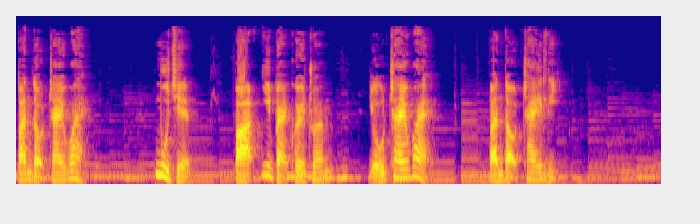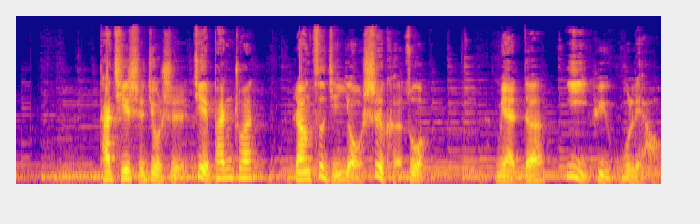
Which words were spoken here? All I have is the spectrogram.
搬到斋外，暮间把一百块砖由斋外。搬到斋里，他其实就是借搬砖，让自己有事可做，免得抑郁无聊。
